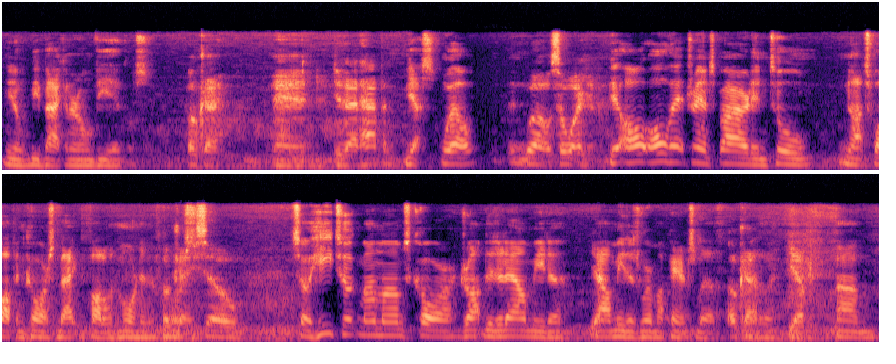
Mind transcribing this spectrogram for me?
you know be back in our own vehicles." Okay. And did that happen? Yes. Well, Well, so what? yeah, all all that transpired until not swapping cars back the following morning. Of Okay. So So he took my mom's car, dropped it at Almeda. Yeah. Almeda's where my parents live. okay. by the way. Yep. Um,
